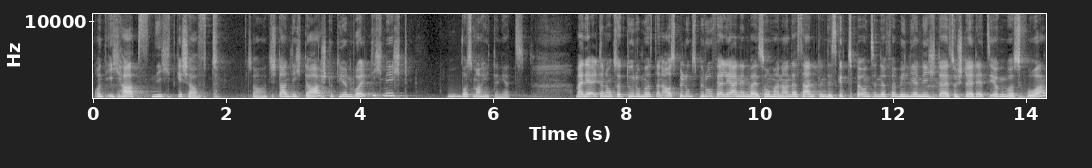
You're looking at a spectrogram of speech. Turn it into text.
und ich habe es nicht geschafft. So, jetzt stand ich da, studieren wollte ich nicht. Hm, was mache ich denn jetzt? Meine Eltern haben gesagt, du, du musst einen Ausbildungsberuf erlernen, weil so umeinander sandeln, das gibt es bei uns in der Familie nicht, also stell dir jetzt irgendwas vor.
